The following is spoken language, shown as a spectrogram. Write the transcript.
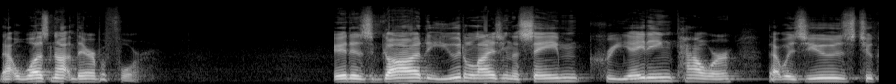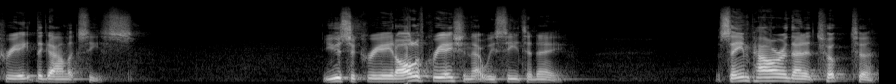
that was not there before. It is God utilizing the same creating power that was used to create the galaxies, used to create all of creation that we see today. The same power that it took to,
